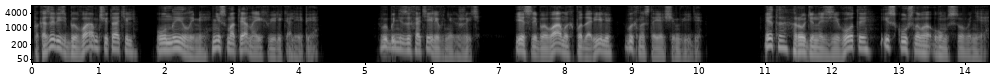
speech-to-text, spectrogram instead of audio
показались бы вам, читатель, унылыми, несмотря на их великолепие. Вы бы не захотели в них жить, если бы вам их подарили в их настоящем виде. Это родина зевоты и скучного умствования.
